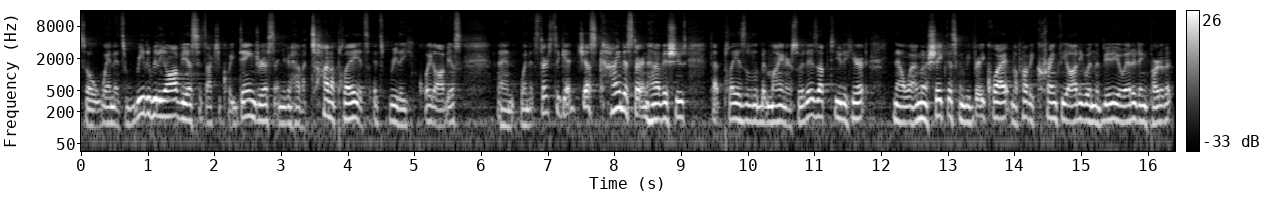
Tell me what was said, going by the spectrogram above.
So when it's really, really obvious, it's actually quite dangerous and you're gonna have a ton of play. It's, it's really quite obvious. And when it starts to get just kind of starting to have issues, that play is a little bit minor. So it is up to you to hear it. Now I'm going to shake this, going to be very quiet, and I'll probably crank the audio in the video editing part of it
